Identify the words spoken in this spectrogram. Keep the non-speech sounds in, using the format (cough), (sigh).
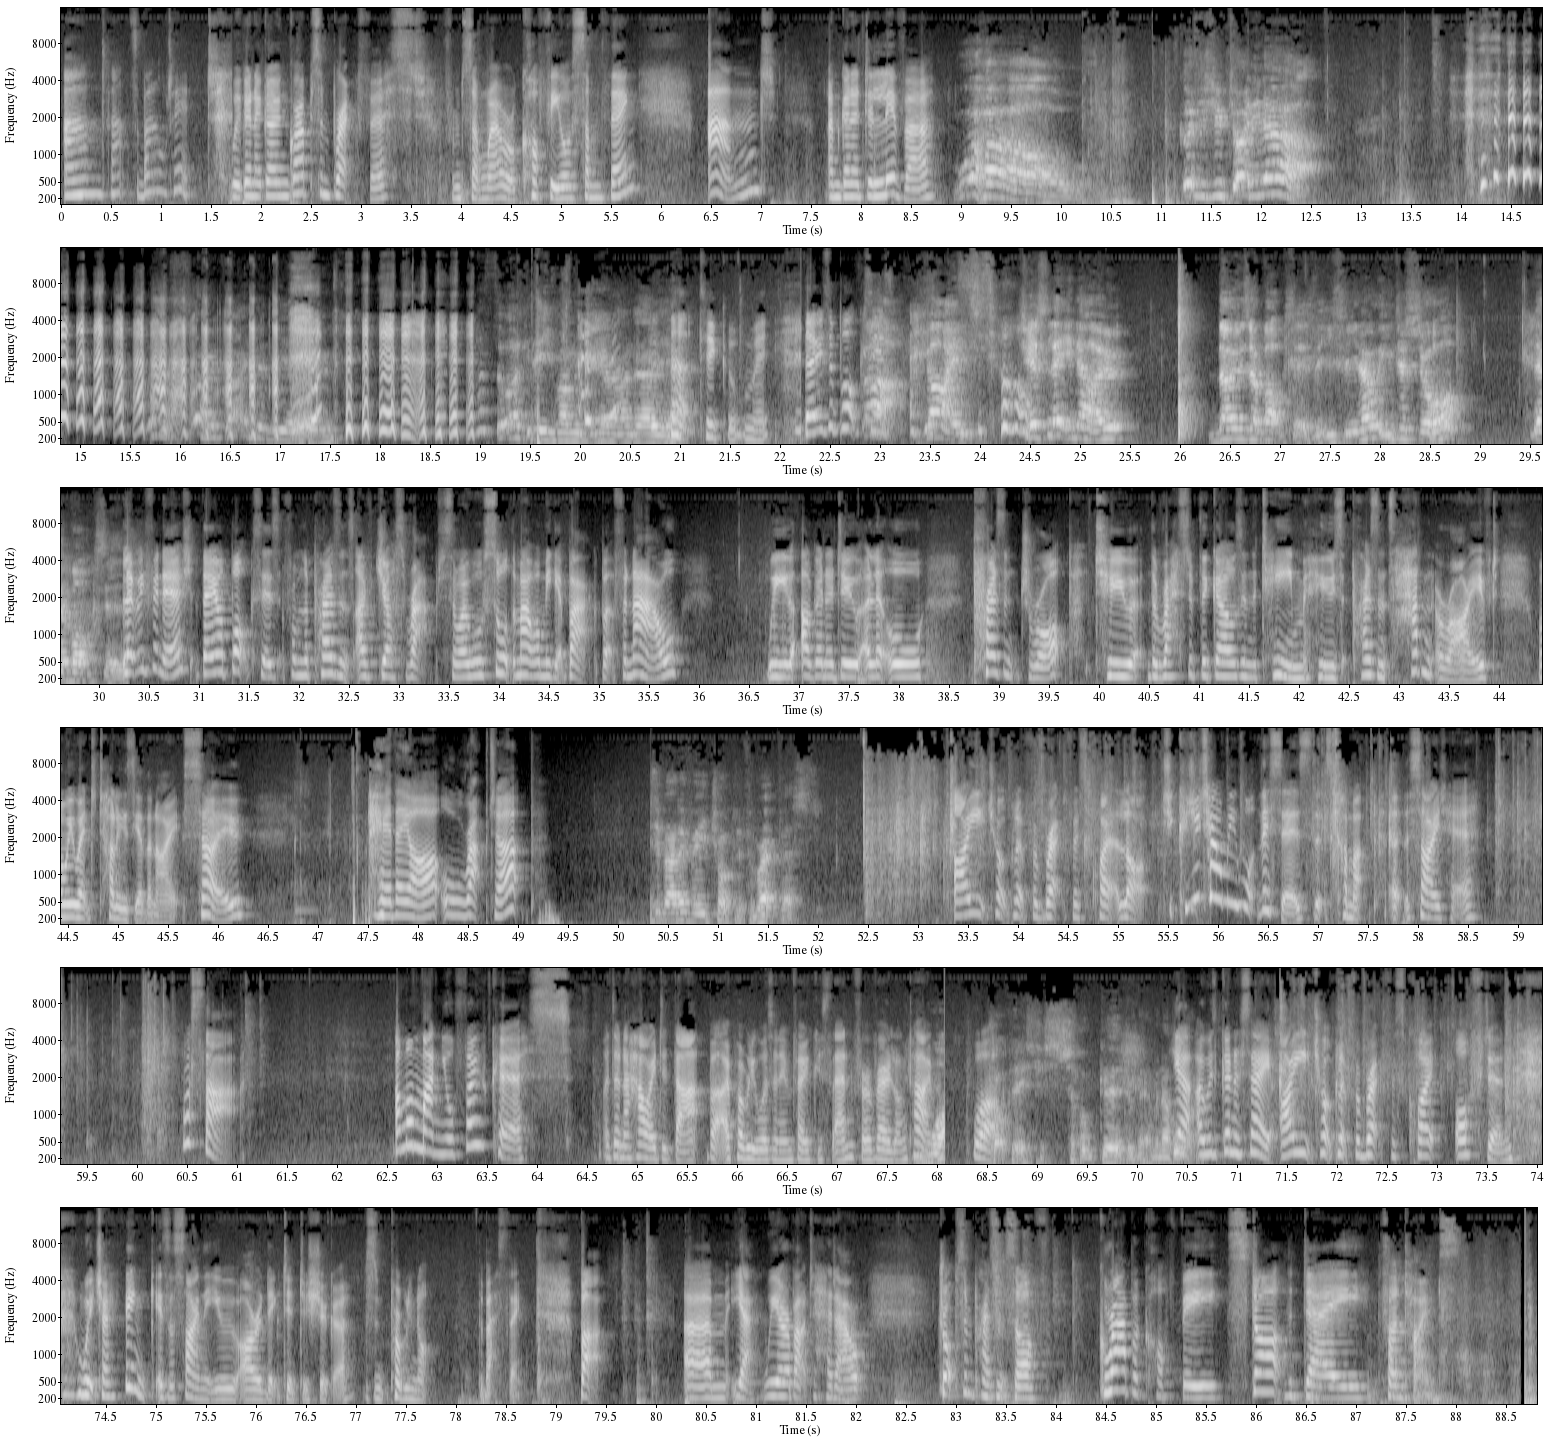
and that's about it. We're gonna go and grab some breakfast from somewhere or coffee or something and I'm gonna deliver Whoa! Good as you tried it out! That's so kind of you. (laughs) I thought I could hear you rummaging around earlier. that tickled me. Those are boxes. Ah, guys, (laughs) Stop. just let you know, those are boxes that you see. You know what you just saw? They're boxes. Let me finish. They are boxes from the presents I've just wrapped, so I will sort them out when we get back. But for now, we are going to do a little present drop to the rest of the girls in the team whose presents hadn't arrived when we went to Tully's the other night. So, here they are, all wrapped up. It's about every chocolate for breakfast. I eat chocolate for breakfast quite a lot. Could you tell me what this is that's come up at the side here? What's that? I'm on manual focus. I don't know how I did that, but I probably wasn't in focus then for a very long time. What? What? Chocolate is just so good. Yeah, one. I was gonna say, I eat chocolate for breakfast quite often, (laughs) which I think is a sign that you are addicted to sugar. Is probably not the best thing. But, um, yeah, we are about to head out, drop some presents off, grab a coffee, start the day, fun times. Okay,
